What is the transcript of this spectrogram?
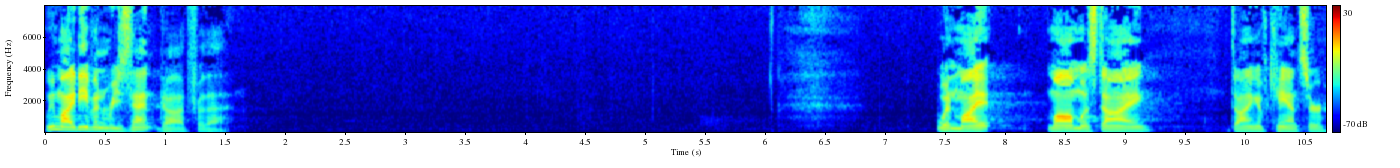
We might even resent God for that. When my mom was dying, dying of cancer,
